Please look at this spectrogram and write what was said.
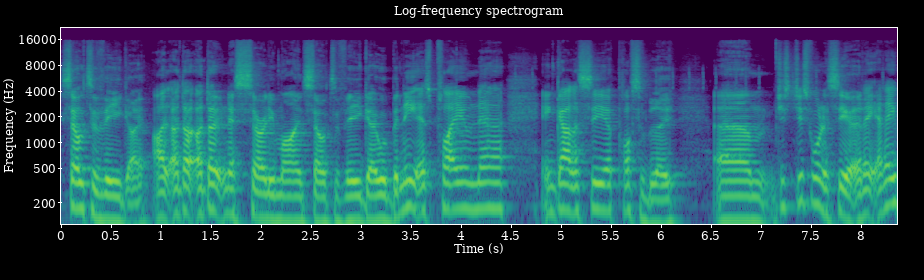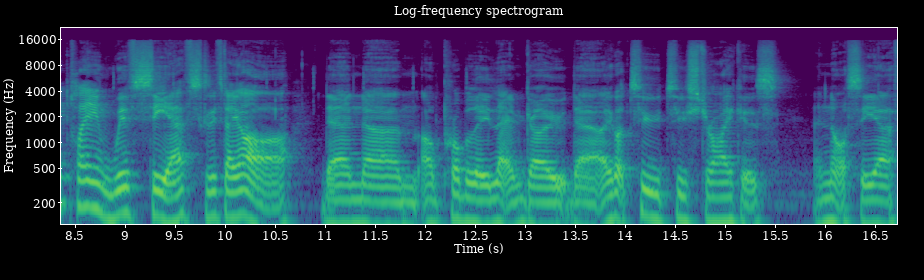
Celta Vigo, I, I don't I don't necessarily mind Celta Vigo. Will Benitez play him there in Galicia? Possibly. Um, just just want to see. Are they are they playing with CFs? Because if they are, then um, I'll probably let him go there. I got two two strikers and not a CF.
